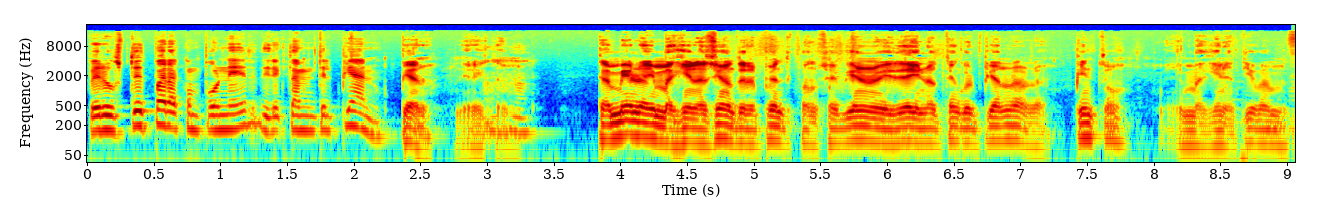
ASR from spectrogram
Pero usted para componer directamente el piano. Piano, directamente. También la imaginación, de repente cuando se viene una idea y no tengo el piano, la pinto imaginativamente.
